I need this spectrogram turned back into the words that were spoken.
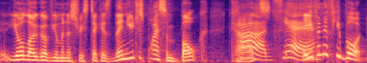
your logo of your ministry stickers, then you just buy some bulk cards. Cards, yeah. Even if you bought,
